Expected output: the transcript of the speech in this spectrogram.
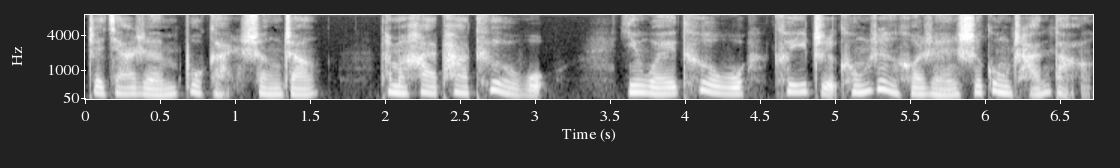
这家人不敢声张，他们害怕特务，因为特务可以指控任何人是共产党，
